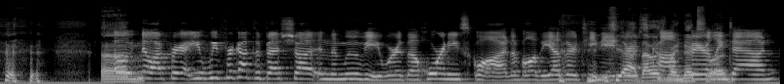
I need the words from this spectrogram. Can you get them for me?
oh um, no, I forgot. You, we forgot the best shot in the movie where the horny squad of all the other teenagers that was my come next barreling one. down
